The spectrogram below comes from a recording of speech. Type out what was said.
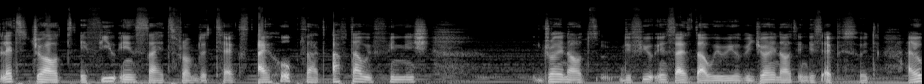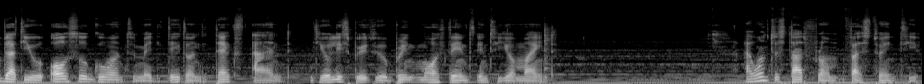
let's draw out a few insights from the text. I hope that after we finish drawing out the few insights that we will be drawing out in this episode, I hope that you also go on to meditate on the text and the Holy Spirit will bring more things into your mind. I want to start from verse 20.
